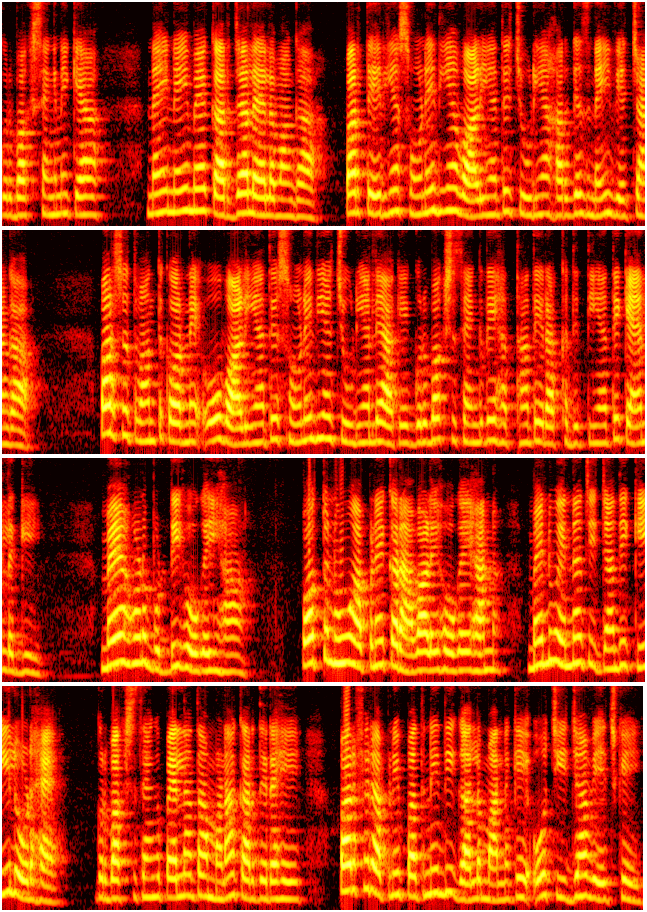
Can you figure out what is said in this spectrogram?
ਗੁਰਬਖਸ਼ ਸਿੰਘ ਨੇ ਕਿਹਾ, ਨਹੀਂ ਨਹੀਂ, ਮੈਂ ਕਰਜ਼ਾ ਲੈ ਲਵਾਂਗਾ, ਪਰ ਤੇਰੀਆਂ ਸੋਨੇ ਦੀਆਂ ਵਾਲੀਆਂ ਤੇ ਚੂੜੀਆਂ ਹਰਗਿਜ਼ ਨਹੀਂ ਵੇਚਾਂਗਾ। ਪਰ ਸਤਵੰਤ ਕੌਰ ਨੇ ਉਹ ਵਾਲੀਆਂ ਤੇ ਸੋਨੇ ਦੀਆਂ ਚੂੜੀਆਂ ਲਿਆ ਕੇ ਗੁਰਬਖਸ਼ ਸਿੰਘ ਦੇ ਹੱਥਾਂ ਤੇ ਰੱਖ ਦਿੱਤੀਆਂ ਤੇ ਕਹਿਣ ਲੱਗੀ, ਮੈਂ ਹੁਣ ਬੁੱਢੀ ਹੋ ਗਈ ਹਾਂ। ਪੁੱਤ ਨੂੰ ਆਪਣੇ ਘਰਾਂ ਵਾਲੇ ਹੋ ਗਏ ਹਨ। ਮੈਨੂੰ ਇਹਨਾਂ ਚੀਜ਼ਾਂ ਦੀ ਕੀ ਲੋੜ ਹੈ? ਗੁਰਬਖਸ਼ ਸਿੰਘ ਪਹਿਲਾਂ ਤਾਂ ਮਨਾ ਕਰਦੇ ਰਹੇ, ਪਰ ਫਿਰ ਆਪਣੀ ਪਤਨੀ ਦੀ ਗੱਲ ਮੰਨ ਕੇ ਉਹ ਚੀਜ਼ਾਂ ਵੇਚ ਕੇ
